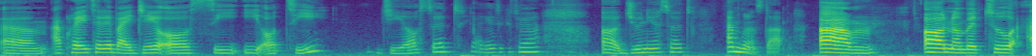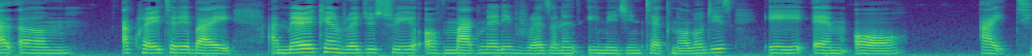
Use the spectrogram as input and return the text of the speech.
um, accredited by J R C E R T, GR cert, I guess you could say, uh, junior cert. I'm gonna stop. Um, or number two, uh, um, accredited by American Registry of Magnetic Resonance Imaging Technologies, AMR IT.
